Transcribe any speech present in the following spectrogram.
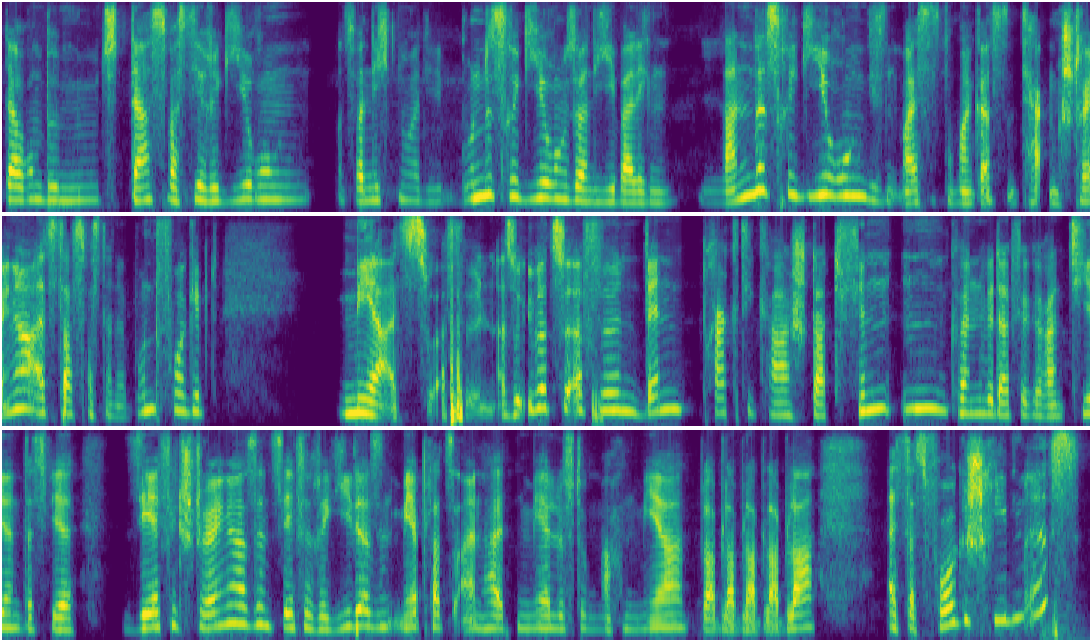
darum bemüht, das, was die Regierung, und zwar nicht nur die Bundesregierung, sondern die jeweiligen Landesregierungen, die sind meistens nochmal einen ganzen Tacken strenger als das, was dann der Bund vorgibt, mehr als zu erfüllen. Also überzuerfüllen, wenn Praktika stattfinden, können wir dafür garantieren, dass wir sehr viel strenger sind, sehr viel rigider sind, mehr Platz einhalten, mehr Lüftung machen, mehr bla bla bla bla bla, als das vorgeschrieben ist.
